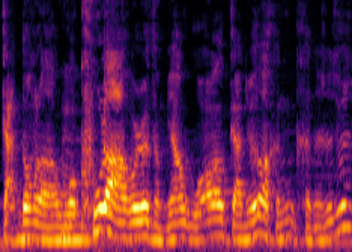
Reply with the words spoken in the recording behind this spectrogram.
感动了，嗯我哭了或者怎么样，我感觉到很可能是就是。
